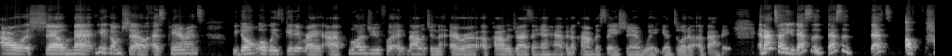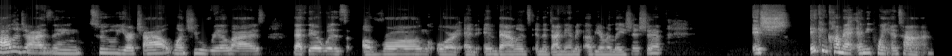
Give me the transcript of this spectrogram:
our Shell Matt. Here comes Shell. As parents, we don't always get it right. I applaud you for acknowledging the error, apologizing, and having a conversation with your daughter about it. And I tell you, that's a that's a that's apologizing to your child once you realize that there was a wrong or an imbalance in the dynamic of your relationship. It sh- it can come at any point in time.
